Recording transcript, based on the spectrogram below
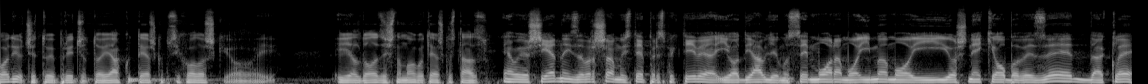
prethodio je priča, to je jako teško psihološki, ovaj, i jel dolaziš na mnogo tešku stazu. Evo još jedna i završavamo iz te perspektive i odjavljujemo se, moramo, imamo i još neke obaveze, dakle,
